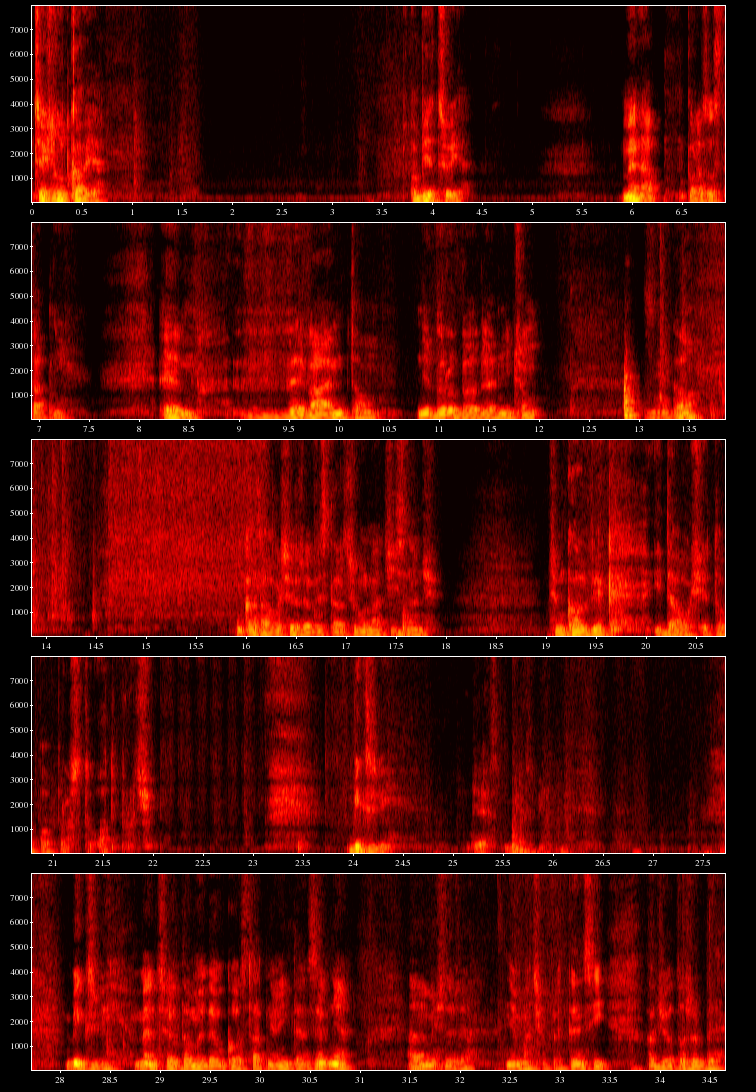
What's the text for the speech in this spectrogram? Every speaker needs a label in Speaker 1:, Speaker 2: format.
Speaker 1: Cześć Ludkowie. Obiecuję. Mena po raz ostatni. Ym, wyrwałem tą niedoróbę odlewniczą z niego. Okazało się, że wystarczyło nacisnąć czymkolwiek i dało się to po prostu odpróć. Bixby. Jest Bixby? Bixby. Męczę to mydełko ostatnio intensywnie, ale myślę, że nie macie pretensji. Chodzi o to, żeby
